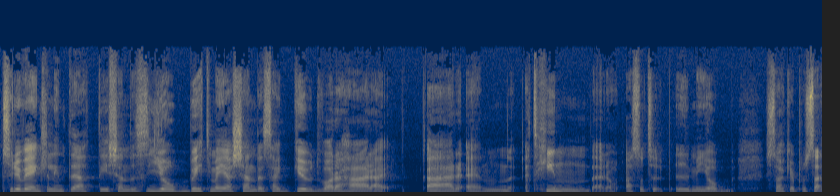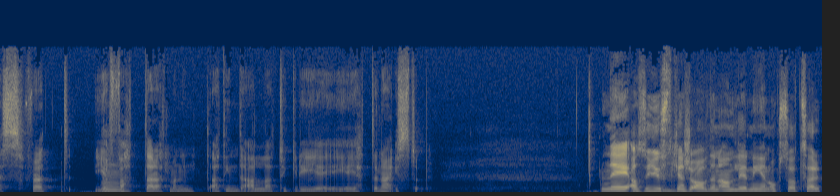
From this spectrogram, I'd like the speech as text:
så det var egentligen inte att det kändes jobbigt men jag kände så här, gud vad det här är, en, ett hinder alltså typ i min jobbsökarprocess. För att jag fattar att, man inte, att inte alla tycker det är, är jättenice typ. Nej, alltså just kanske av den anledningen också att så här,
